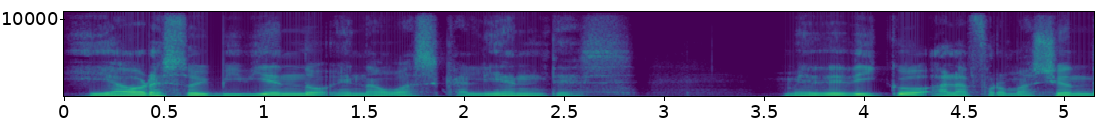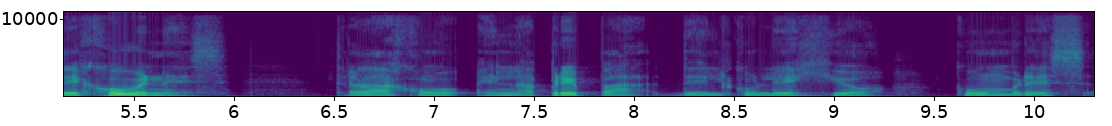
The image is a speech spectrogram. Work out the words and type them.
y ahora estoy viviendo en Aguascalientes. Me dedico a la formación de jóvenes. Trabajo en la prepa del colegio Cumbres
